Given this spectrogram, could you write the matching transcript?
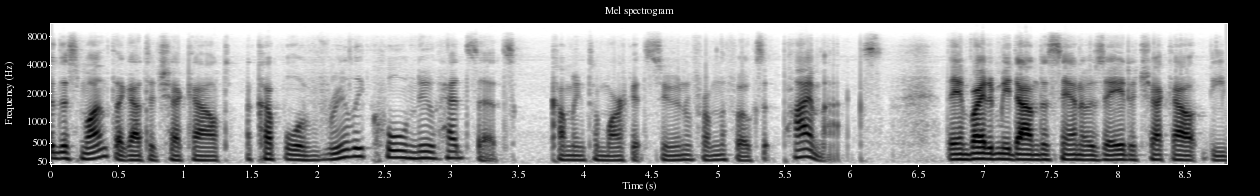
earlier this month, I got to check out a couple of really cool new headsets coming to market soon from the folks at Pimax. They invited me down to San Jose to check out the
